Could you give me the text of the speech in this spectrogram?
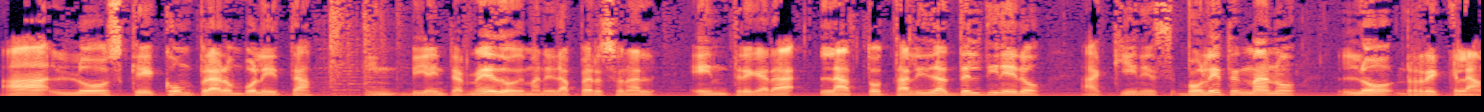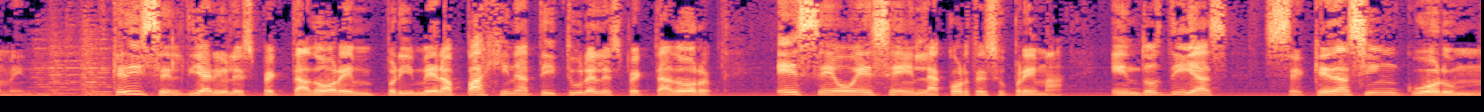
a los que compraron boleta vía internet o de manera personal, entregará la totalidad del dinero a quienes boleta en mano lo reclamen. ¿Qué dice el diario El Espectador en primera página? Titula El Espectador SOS en la Corte Suprema. En dos días se queda sin quórum.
